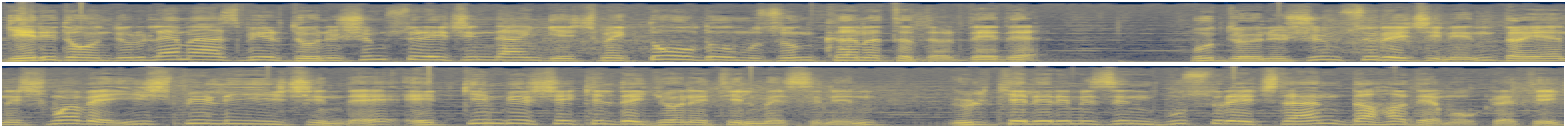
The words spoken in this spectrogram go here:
geri döndürülemez bir dönüşüm sürecinden geçmekte olduğumuzun kanıtıdır dedi. Bu dönüşüm sürecinin dayanışma ve işbirliği içinde etkin bir şekilde yönetilmesinin ülkelerimizin bu süreçten daha demokratik,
